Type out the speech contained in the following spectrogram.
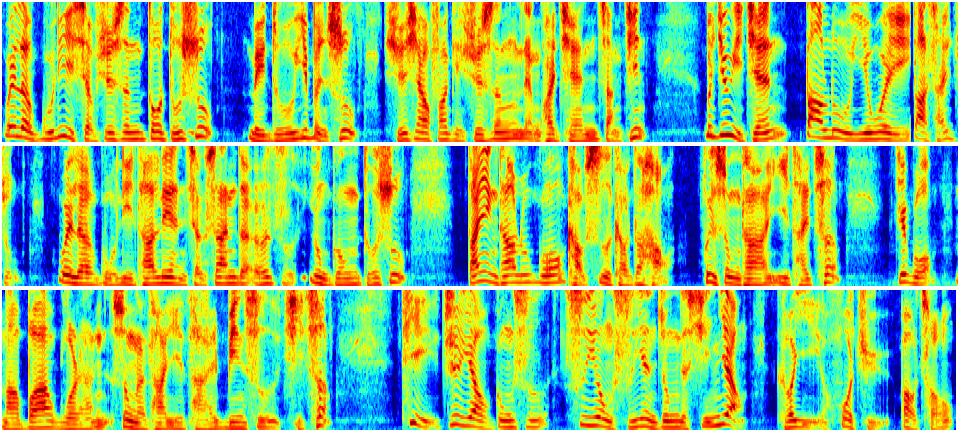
为了鼓励小学生多读书，每读一本书，学校发给学生两块钱奖金。不久以前，大陆一位大财主为了鼓励他练小三的儿子用功读书。答应他，如果考试考得好，会送他一台车。结果，老爸果然送了他一台宾士汽车。替制药公司试用实验中的新药，可以获取报酬。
